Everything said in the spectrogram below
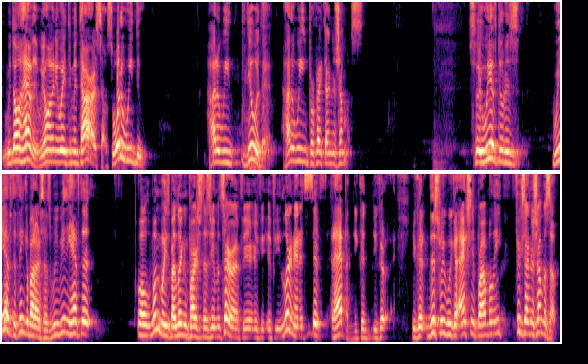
we don't have it. We don't have any way to mentor ourselves. So what do we do? How do we deal with that? How do we perfect our neshamas? So the way we have to do is we have to think about ourselves. We really have to. Well, one way is by learning Parshas Tazria and Sarah. If you, if you if you learn it, it's as if it happened. You could you could you could this week we could actually probably fix our neshamas up.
